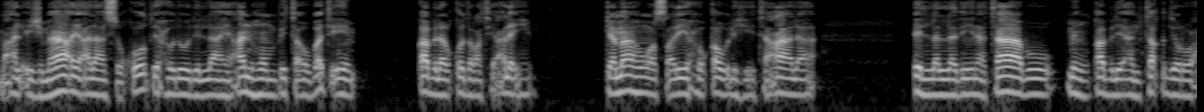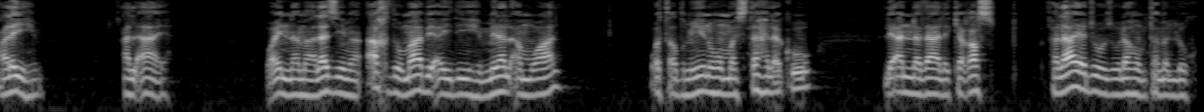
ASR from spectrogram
مع الإجماع على سقوط حدود الله عنهم بتوبتهم قبل القدرة عليهم. كما هو صريح قوله تعالى إلا الذين تابوا من قبل أن تقدروا عليهم. الآية وإنما لزم أخذ ما بأيديهم من الأموال وتضمينهم ما استهلكوا لأن ذلك غصب فلا يجوز لهم تملكه.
